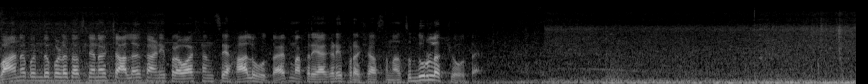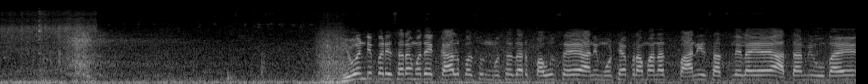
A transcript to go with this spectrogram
वाहनं बंद पडत असल्यानं चालक आणि प्रवाशांचे हाल होत आहेत. मात्र याकडे प्रशासनाचं दुर्लक्ष होत आहे. भिवंडी परिसरामध्ये कालपासून मुसळधार पाऊस आहे आणि मोठ्या प्रमाणात पाणी साचलेलं आहे. आता मी उभा आहे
